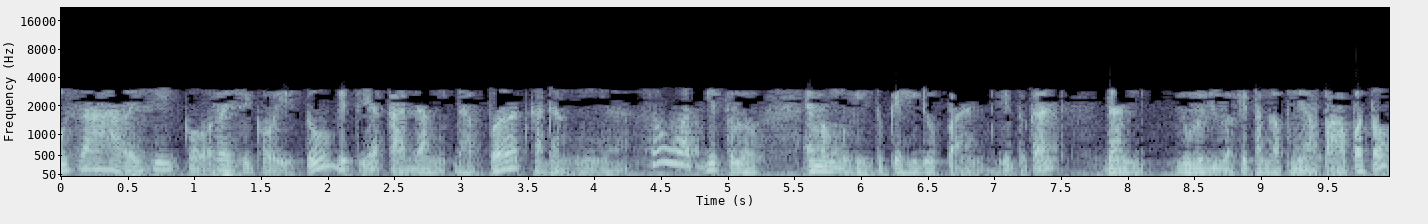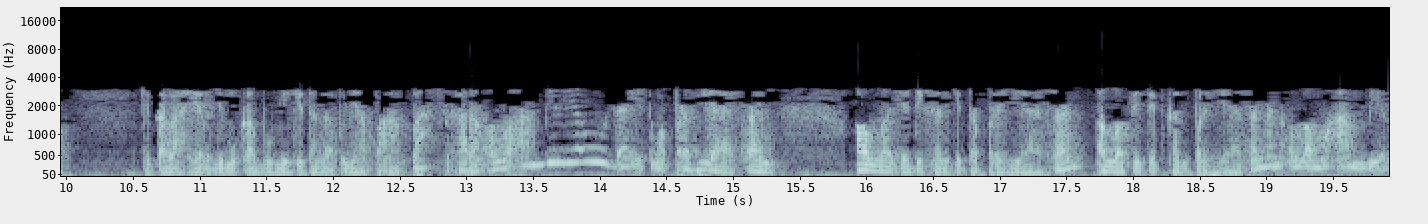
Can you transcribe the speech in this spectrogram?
usaha resiko. Resiko itu gitu ya kadang dapat, kadang enggak. Sowat gitu loh. Emang begitu kehidupan gitu kan. Dan dulu juga kita nggak punya apa-apa toh. Kita lahir di muka bumi kita nggak punya apa-apa. Sekarang Allah ambil ya udah itu mah perhiasan. Allah jadikan kita perhiasan, Allah titipkan perhiasan dan Allah mau ambil.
